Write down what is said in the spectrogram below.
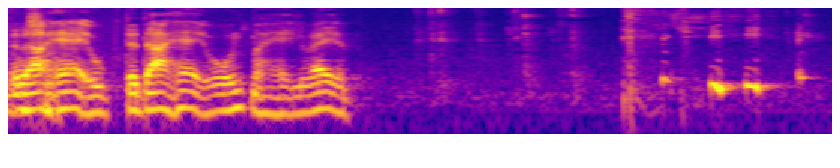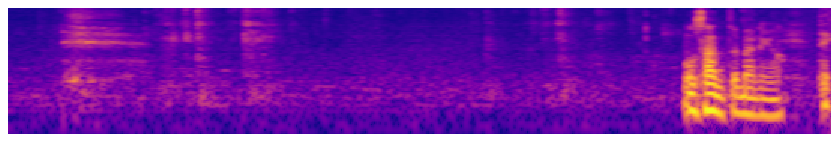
Det der har jeg jo, det der har jeg jo rundt meg hele veien. Nå sendte meldinga. Det,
